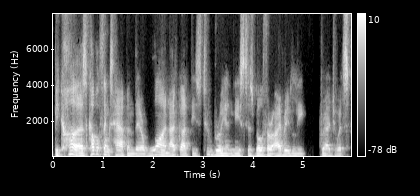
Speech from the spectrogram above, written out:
because a couple things happened there. One, I've got these two brilliant nieces, both are Ivy League graduates,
